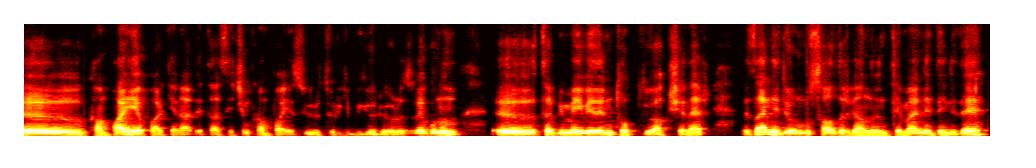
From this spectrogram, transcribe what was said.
e, kampanya yaparken adeta seçim kampanyası yürütür gibi görüyoruz ve bunun e, tabii meyvelerini topluyor Akşener. Ve zannediyorum bu saldırganlığın temel nedeni de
